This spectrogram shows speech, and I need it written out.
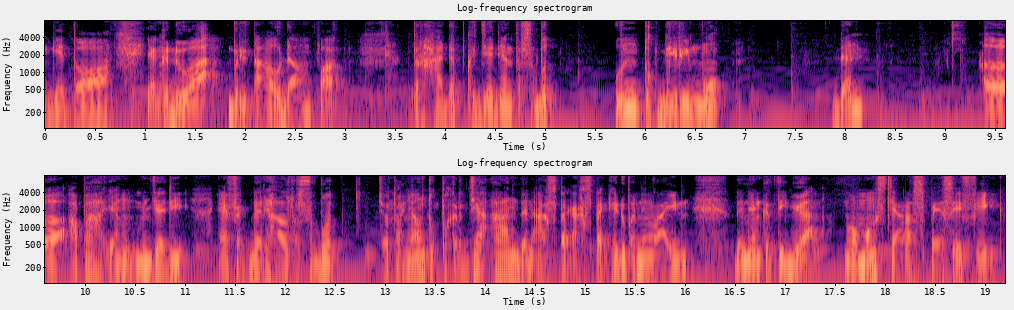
gitu. Yang kedua, beritahu dampak terhadap kejadian tersebut untuk dirimu dan uh, apa yang menjadi efek dari hal tersebut. Contohnya untuk pekerjaan dan aspek-aspek kehidupan yang lain. Dan yang ketiga, ngomong secara spesifik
